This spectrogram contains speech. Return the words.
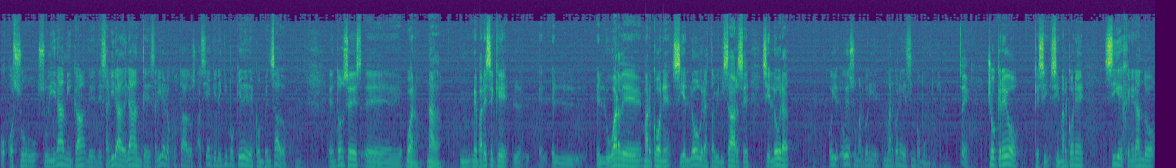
o, o su, su dinámica de, salir adelante, de salir a los costados, hacía que el equipo quede descompensado. Entonces, eh, bueno, nada. Me parece que el, lugar de Marcone, si él logra estabilizarse, si él logra. Hoy, hoy es un Marcone, Marcone de 5 puntos. Sí. Yo creo que si, Marcone sigue generando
